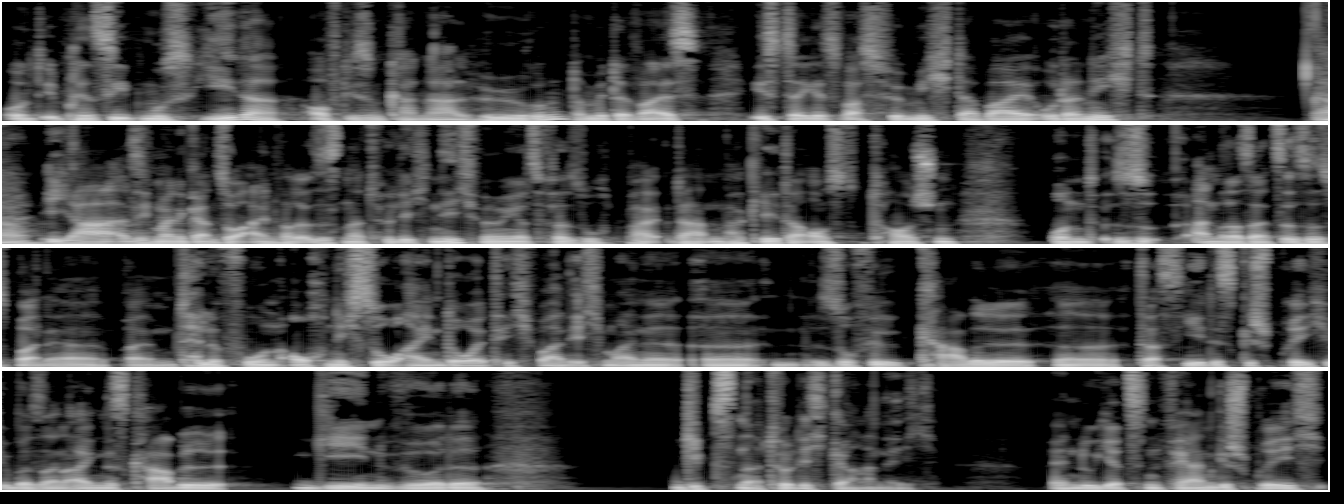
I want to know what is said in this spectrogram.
und im Prinzip muss jeder auf diesem Kanal hören, damit er weiß, ist da jetzt was für mich dabei oder nicht. Ja. ja, also ich meine, ganz so einfach ist es natürlich nicht, wenn man jetzt versucht, Datenpakete auszutauschen, und so, andererseits ist es bei der, beim Telefon auch nicht so eindeutig, weil ich meine, äh, so viel Kabel, äh, dass jedes Gespräch über sein eigenes Kabel gehen würde, gibt's natürlich gar nicht. Wenn du jetzt ein Ferngespräch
